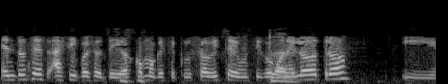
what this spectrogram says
Entonces, así por eso te digo, es como que se cruzó, viste, un chico Claro. con el otro y,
